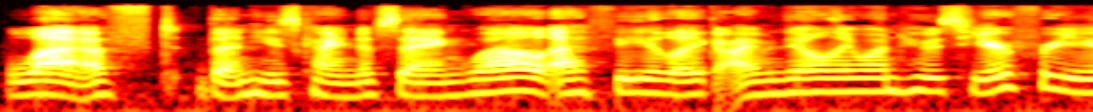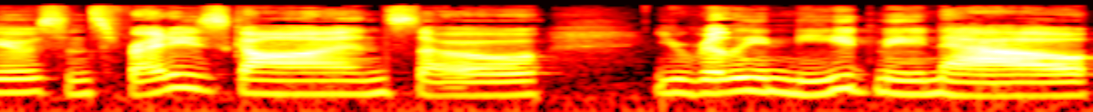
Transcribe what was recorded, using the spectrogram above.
left, then he's kind of saying, Well, Effie, like, I'm the only one who's here for you since Freddie's gone, so you really need me now,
